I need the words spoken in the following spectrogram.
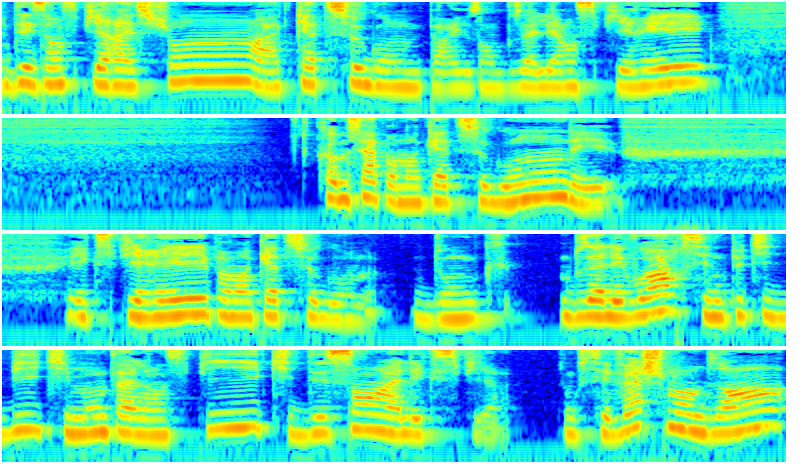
des inspirations à 4 secondes par exemple. Vous allez inspirer comme ça pendant 4 secondes et expirer pendant 4 secondes. Donc vous allez voir c'est une petite bille qui monte à l'inspire qui descend à l'expire donc c'est vachement bien.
